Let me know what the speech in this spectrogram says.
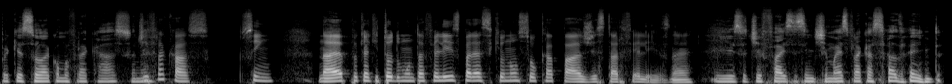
Porque soa como fracasso, né? de fracasso. Sim. Na época que todo mundo tá feliz, parece que eu não sou capaz de estar feliz, né? E isso te faz se sentir mais fracassado ainda.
